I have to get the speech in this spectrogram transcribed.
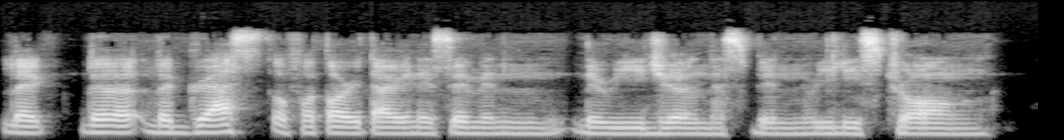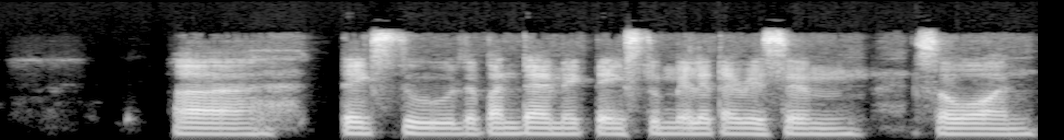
like the the grasp of authoritarianism in the region has been really strong uh thanks to the pandemic thanks to militarism and so on.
